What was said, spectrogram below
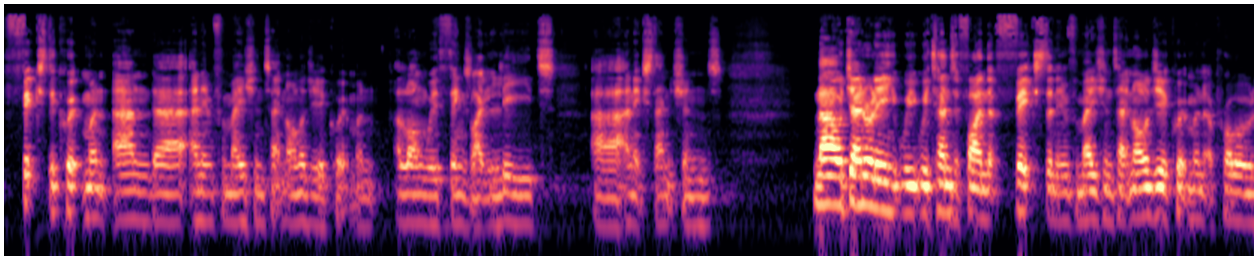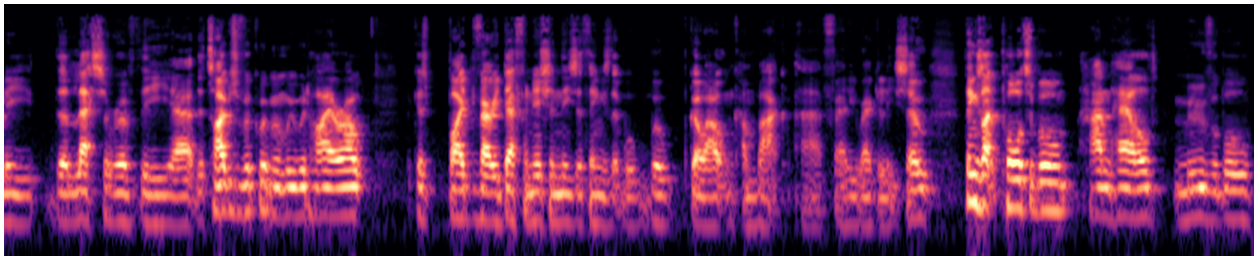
fixed equipment, and uh, and information technology equipment, along with things like leads uh, and extensions. Now, generally, we, we tend to find that fixed and information technology equipment are probably the lesser of the uh, the types of equipment we would hire out because by very definition these are things that will, will go out and come back uh, fairly regularly. So things like portable handheld movable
